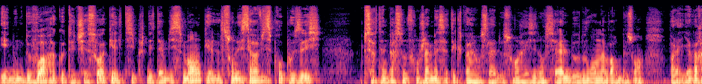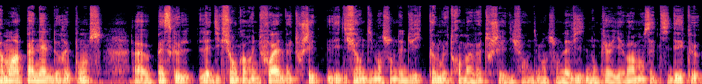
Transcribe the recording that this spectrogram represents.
et donc de voir à côté de chez soi quel type d'établissement, quels sont les services proposés certaines personnes font jamais cette expérience-là de soins résidentiels, d'autres vont en avoir besoin. Voilà, il y a vraiment un panel de réponses euh, parce que l'addiction, encore une fois, elle va toucher les différentes dimensions de notre vie, comme le trauma va toucher les différentes dimensions de la vie. Donc euh, il y a vraiment cette idée que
